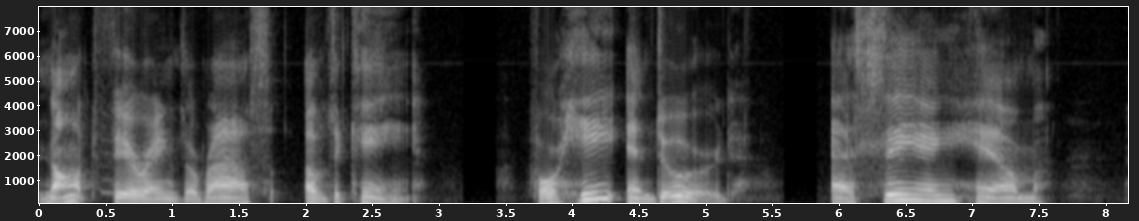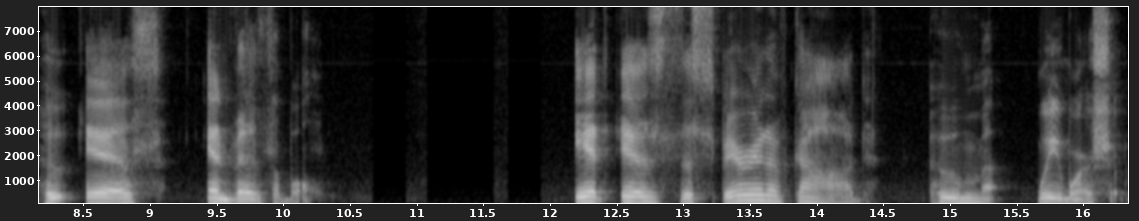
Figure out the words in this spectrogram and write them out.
not fearing the wrath of the king for he endured as seeing him who is invisible. It is the Spirit of God whom we worship.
